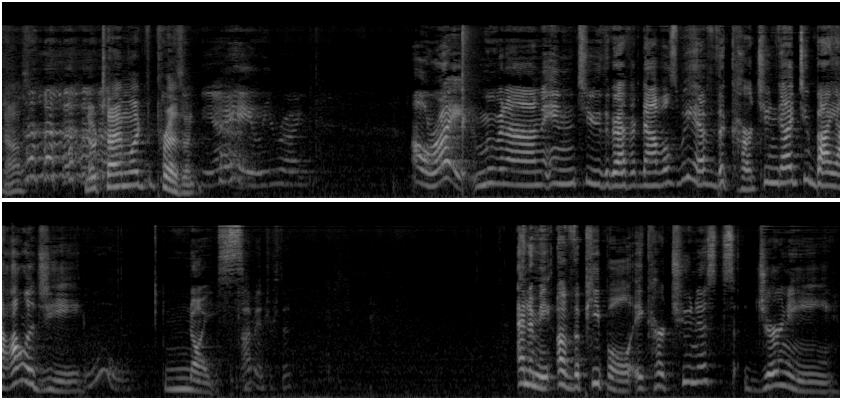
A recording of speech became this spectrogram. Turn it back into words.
guess. no, no time like the present. Yeah. Hey, Leroy. All right, moving on into the graphic novels, we have the Cartoon Guide to Biology. Ooh, Nice. I'm interested. Enemy of the People, a cartoonist's journey.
